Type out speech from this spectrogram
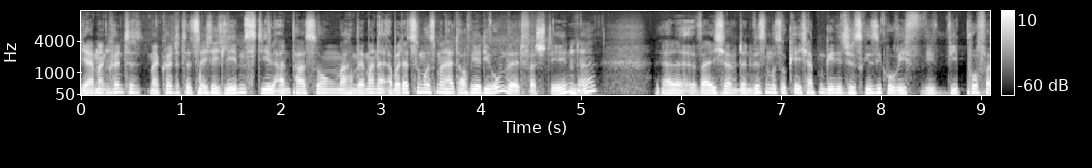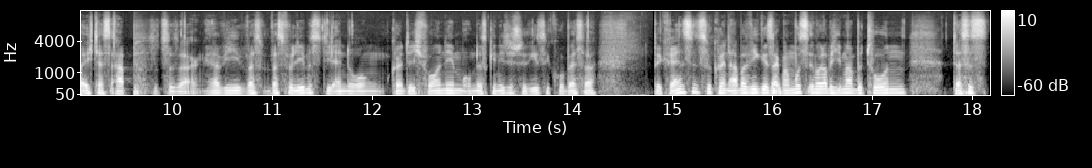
ja, man mhm. könnte, man könnte tatsächlich Lebensstilanpassungen machen, wenn man, aber dazu muss man halt auch wieder die Umwelt verstehen, ne? mhm. ne? Ja, weil ich ja dann wissen muss, okay, ich habe ein genetisches Risiko, wie, wie, wie puffer ich das ab sozusagen? Ja, wie, was, was für Lebensstiländerungen könnte ich vornehmen, um das genetische Risiko besser begrenzen zu können? Aber wie gesagt, man muss immer, glaube ich, immer betonen, dass es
